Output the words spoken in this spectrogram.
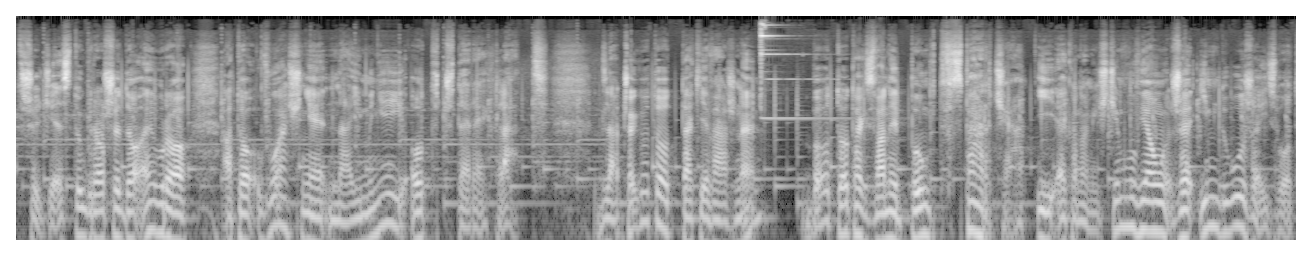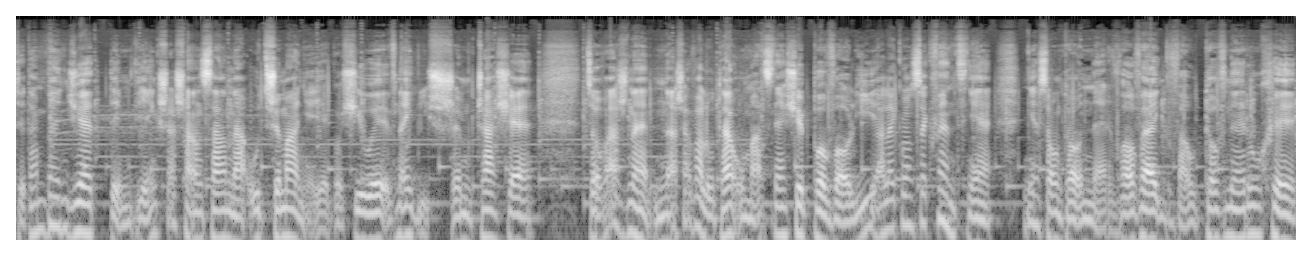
30 groszy do euro, a to właśnie najmniej od 4 lat. Dlaczego to takie ważne? Bo to tak zwany punkt wsparcia i ekonomiści mówią, że im dłużej złoty tam będzie, tym większa szansa na utrzymanie jego siły w najbliższym czasie. Co ważne, nasza waluta umacnia się powoli, ale konsekwentnie. Nie są to nerwowe, gwałtowne ruchy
